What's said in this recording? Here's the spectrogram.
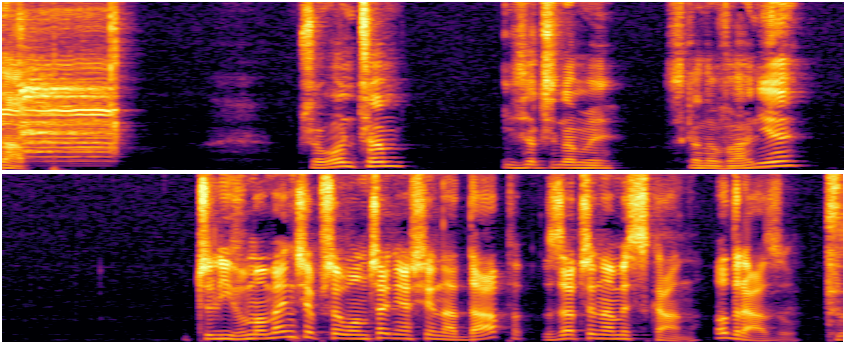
DAB. Przełączam i zaczynamy skanowanie. Czyli w momencie przełączenia się na DAB zaczynamy skan. Od razu. T-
